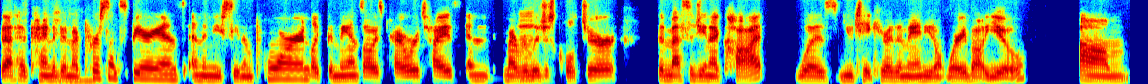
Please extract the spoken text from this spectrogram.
That had kind of been my personal experience. And then you see them porn, like the man's always prioritized. And my mm-hmm. religious culture, the messaging I caught was you take care of the man, you don't worry about you. Um,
